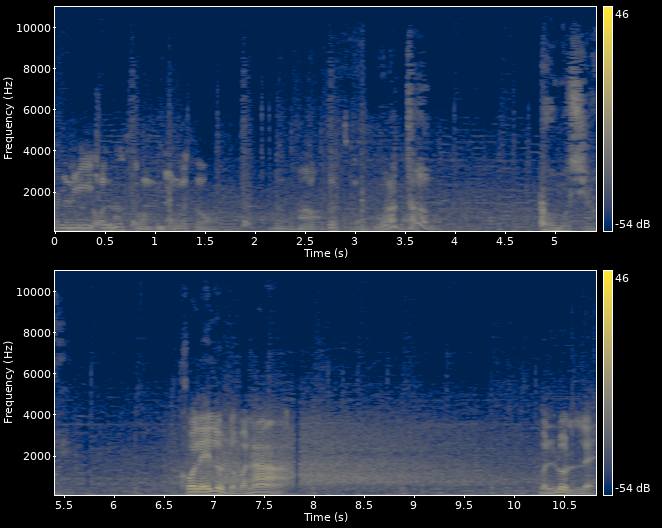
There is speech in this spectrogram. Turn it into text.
มันมีชุดก็ส่งดังก็ส่งอืมชุดส่ง もらった面白い โคเลสหลุดหรือว่าหน้า เหมือนหลุดเลย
